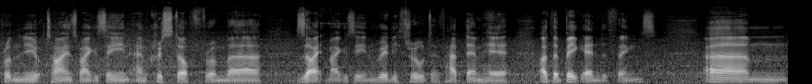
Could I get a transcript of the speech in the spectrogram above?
from the New York Times Magazine and Christoph from uh, Zeit Magazine. Really thrilled to have had them here at the big end of things. Um,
